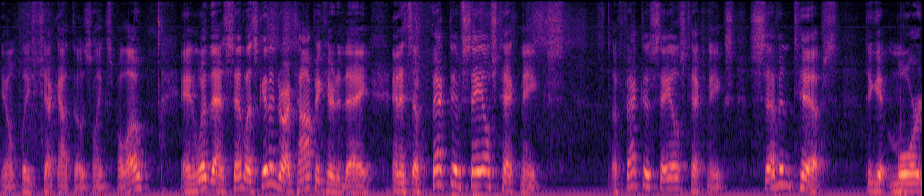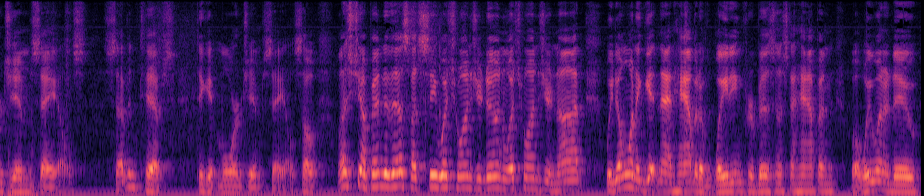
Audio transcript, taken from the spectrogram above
You know, please check out those links below. And with that said, let's get into our topic here today, and it's effective sales techniques. Effective sales techniques. Seven tips to get more gym sales. Seven tips to get more gym sales. So let's jump into this. Let's see which ones you're doing, which ones you're not. We don't want to get in that habit of waiting for business to happen. What we want to do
